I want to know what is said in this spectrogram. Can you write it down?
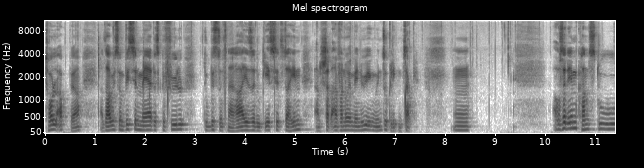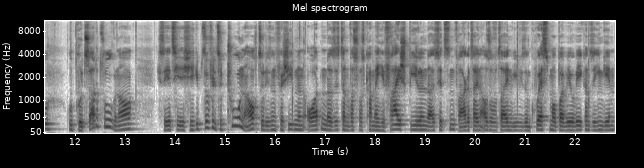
toll ab, ja. Also habe ich so ein bisschen mehr das Gefühl, du bist auf einer Reise, du gehst jetzt dahin, anstatt einfach nur im Menü irgendwo hinzuklicken, zack. Mhm. Außerdem kannst du, gut, kurz dazu, genau. Ich sehe jetzt hier, hier gibt es so viel zu tun, auch zu diesen verschiedenen Orten. Das ist dann was, was kann man hier freispielen. Da ist jetzt ein Fragezeichen, Ausrufezeichen, wie, wie so ein Quest-Mob bei WoW kannst du hingehen.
